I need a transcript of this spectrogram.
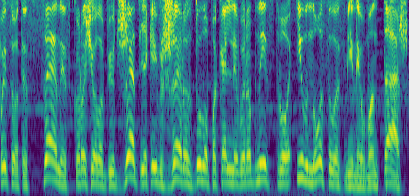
переписувати сцени, скорочувало бюджет, який вже роздуло пекельне виробництво, і вносило зміни в монтаж.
